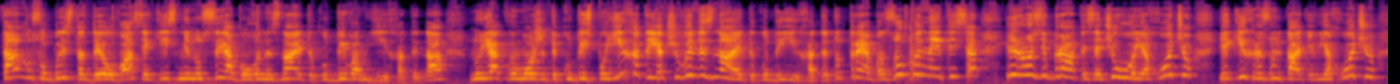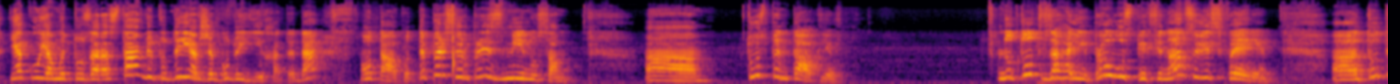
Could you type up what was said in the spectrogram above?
там особисто, де у вас якісь мінуси, або ви не знаєте, куди вам їхати. Да? Ну, як ви можете кудись поїхати, якщо ви не знаєте, куди їхати, то треба зупинитися і розібратися, чого я хочу, яких результатів я хочу, яку я мету зараз ставлю, туди я вже буду їхати. Да? Отак от. Тепер сюрприз з мінусом. А, туз пентаклів. Ну тут взагалі про успіх в фінансовій сфері. Тут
